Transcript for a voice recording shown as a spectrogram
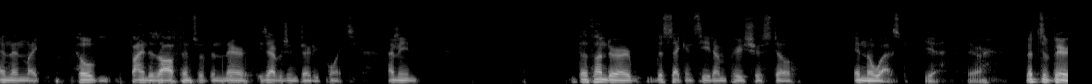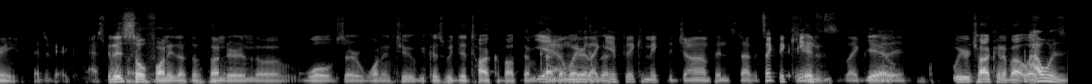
and then like he'll find his offense within there he's averaging 30 points i mean the thunder are the second seed i'm pretty sure still in the west yeah They are. that's a very that's a very good It basketball is so funny that the Thunder and the Wolves are one and two because we did talk about them. yeah kind of we like were like the- if they can make the jump and stuff it's like the kings like yeah, the- we were talking about like I was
